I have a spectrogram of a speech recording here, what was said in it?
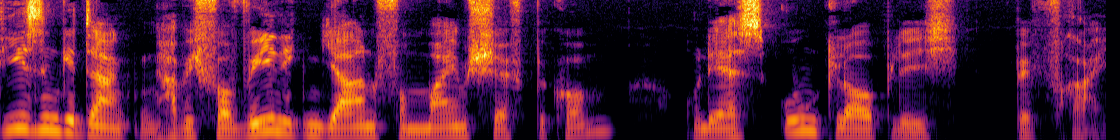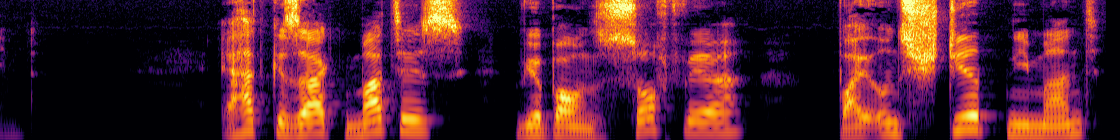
Diesen Gedanken habe ich vor wenigen Jahren von meinem Chef bekommen und er ist unglaublich befreiend. Er hat gesagt, Mathis, wir bauen Software, bei uns stirbt niemand,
